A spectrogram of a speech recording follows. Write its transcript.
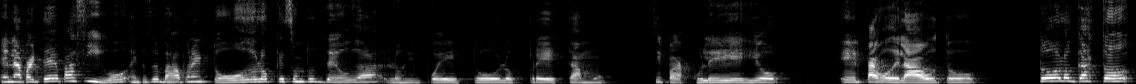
En la parte de pasivo, entonces vas a poner todo lo que son tus deudas, los impuestos, los préstamos, si pagas colegio, el pago del auto, todos los gastos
